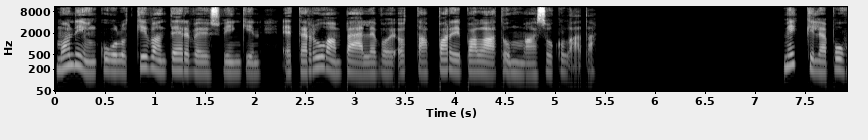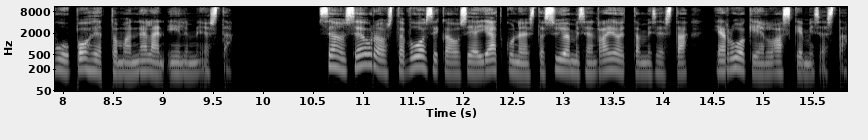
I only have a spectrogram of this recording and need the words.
Moni on kuullut kivan terveysvinkin, että ruoan päälle voi ottaa pari palaa tummaa suklaata. Mikkilä puhuu pohjattoman nälän ilmiöstä. Se on seurausta vuosikausia jatkuneesta syömisen rajoittamisesta ja ruokien laskemisesta.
